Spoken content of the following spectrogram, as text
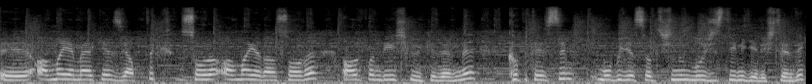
E, Almanya merkez yaptık. Sonra Almanya'dan sonra Avrupa'nın değişik ülkelerine kapı teslim mobilya satışının lojistiğini geliştirdik.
